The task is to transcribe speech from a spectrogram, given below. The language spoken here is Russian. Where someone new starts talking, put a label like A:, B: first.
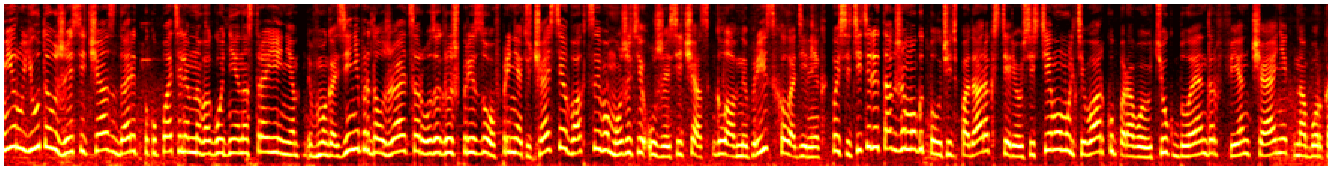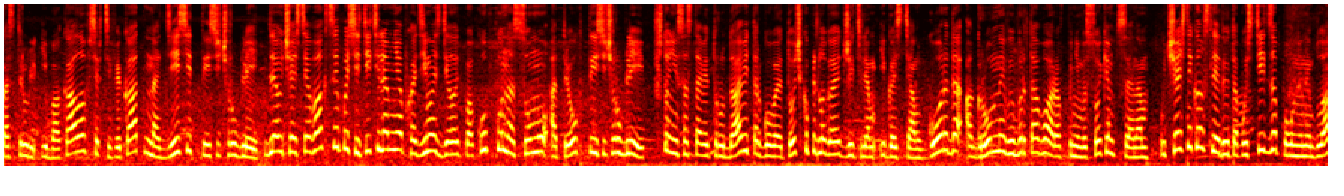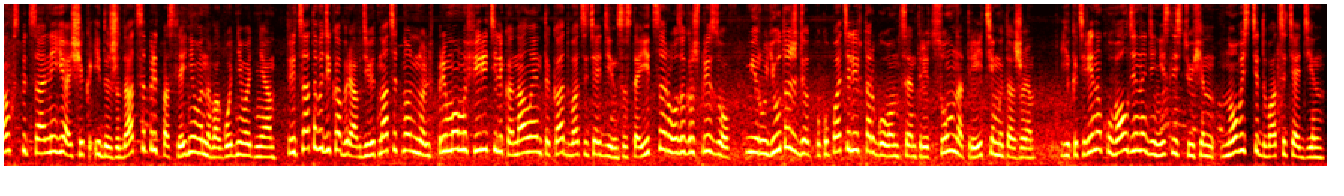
A: Мир уюта уже сейчас дарит покупателям новогоднее настроение. В магазине продолжается розыгрыш призов. Принять участие в акции вы можете уже сейчас. Главный приз – холодильник. Посетители также могут получить в подарок стереосистему, мультиварку, паровой утюг, блендер, фен, чайник, набор кастрюль и бокалов, сертификат на 10 тысяч рублей. Для участия в акции посетителям необходимо сделать покупку на сумму от 3 тысяч рублей, что не составит труда, ведь торговая точка предлагает жителям и гостям города огромный выбор товаров по невысоким ценам. Участникам следует опустить заполненный бланк в специальный ящик и дожидаться предпоследнего новогоднего дня. 30 декабря в 19.00 в прямом эфире телеканала НТК-21 состоится розыгрыш призов. Мир уюта ждет покупателей в торговом центре ЦУМ на третьем этаже. Екатерина Кувалдина, Денис Листюхин. Новости 21.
